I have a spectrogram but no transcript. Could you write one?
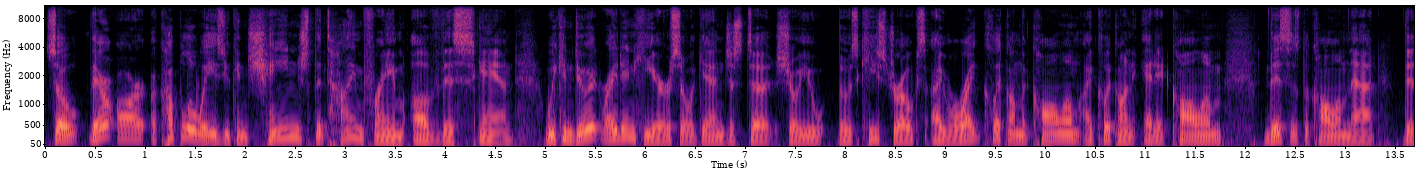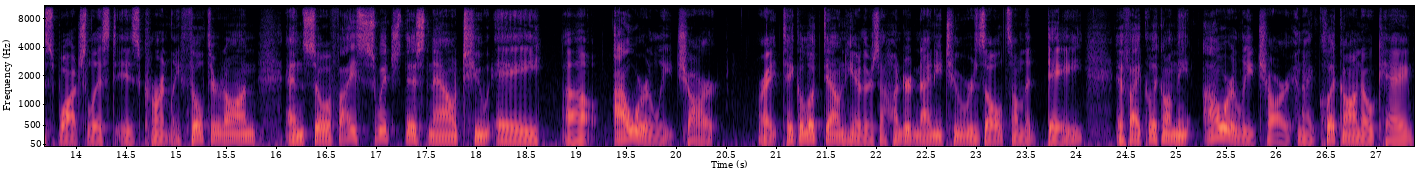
So there are a couple of ways you can change the time frame of this scan. We can do it right in here. So again, just to show you those keystrokes, I right click on the column, I click on edit column. This is the column that this watch list is currently filtered on. And so if I switch this now to a uh, hourly chart, right? Take a look down here. There's 192 results on the day. If I click on the hourly chart and I click on OK,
